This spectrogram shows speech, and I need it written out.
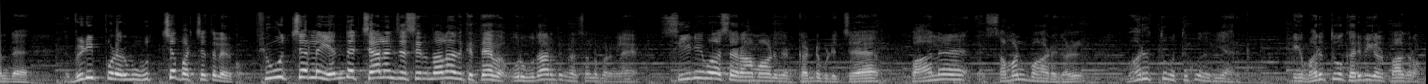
அந்த விழிப்புணர்வு உச்சபட்சத்தில் இருக்கும். ஃபியூச்சர்ல எந்த சேலஞ்சஸ் இருந்தாலும் அதுக்கு தேவை. ஒரு உதாரணத்துக்கு நான் சொல்ல பாருங்களேன். சீனிவாச ராமானுஜன் கண்டுபிடிச்ச பல சமன்பாடுகள் மருத்துவத்துக்கு உதவியா இருக்கு. நீங்க மருத்துவ கருவிகள் பார்க்குறோம்.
